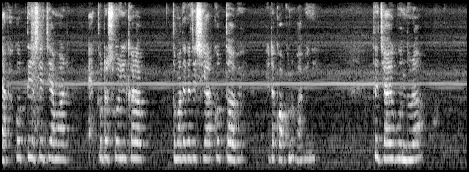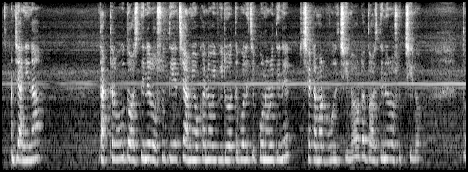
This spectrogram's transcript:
দেখা করতে এসে যে আমার এতটা শরীর খারাপ তোমাদের কাছে শেয়ার করতে হবে, এটা কখনো ভাবিনি। তো যাই হোক বন্ধুরা, জানি না, ডাক্তারবাবু দশ দিনের ওষুধ দিয়েছে, আমি ওখানে ওই ভিডিওতে বলেছি পনেরো দিনের, সেটা আমার ভুল ছিল, ওটা দশ দিনের ওষুধ ছিল। তো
